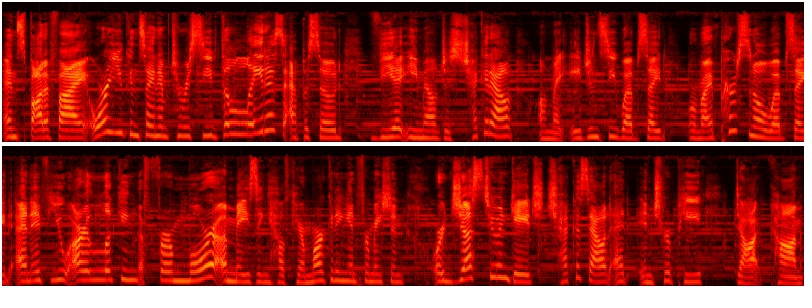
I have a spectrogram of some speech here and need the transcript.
and Spotify, or you can sign up to receive the latest episode via email. Just check it out on my agency website or my personal website. And if you are looking for more amazing healthcare marketing information or just to engage, check us out at Entropy com.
